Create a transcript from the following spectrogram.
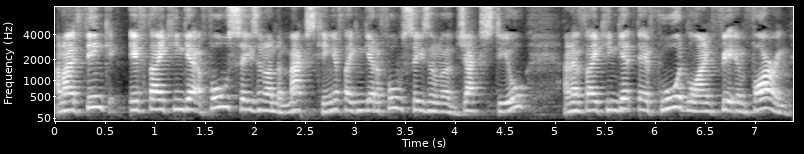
And I think if they can get a full season under Max King, if they can get a full season under Jack Steele, and if they can get their forward line fit and firing,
